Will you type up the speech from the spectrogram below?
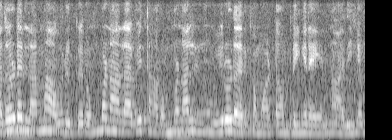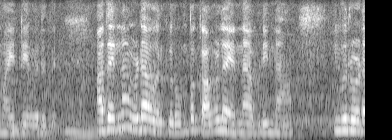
அதோடு இல்லாமல் அவருக்கு ரொம்ப நாளாகவே தான் ரொம்ப நாள் இன்னும் உயிரோட இருக்க மாட்டோம் அப்படிங்கிற எண்ணம் அதிகமாயிட்டே வருது. அதெல்லாம் விட அவருக்கு ரொம்ப கவலை என்ன அப்படின்னா இவரோட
